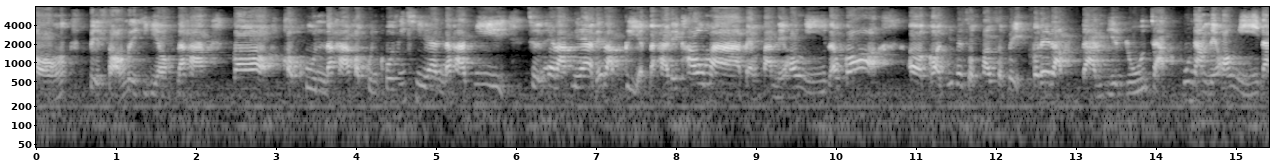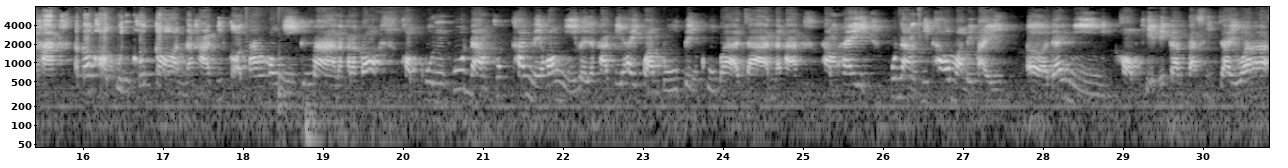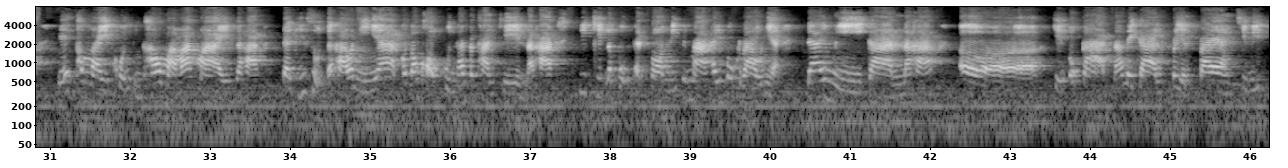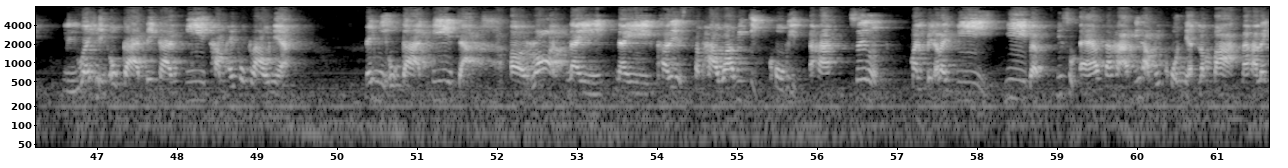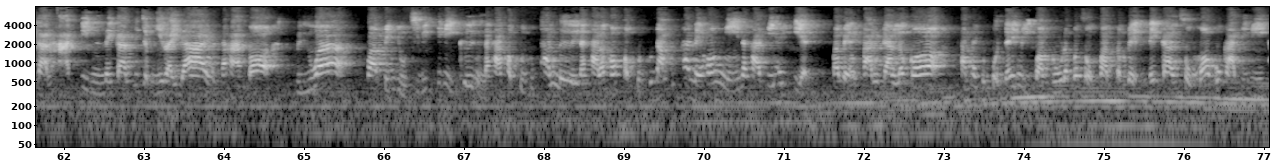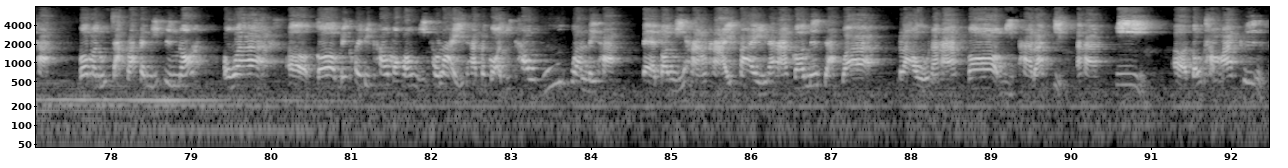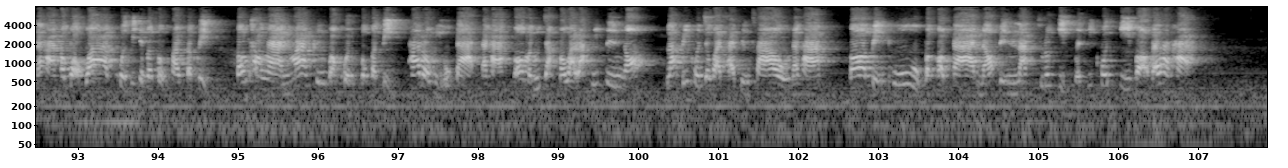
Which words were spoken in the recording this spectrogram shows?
ของเฟสสองเลยทีเดียวนะคะ ก็ขอบคุณนะคะ ขอบคุณโค้ชวิเชียนนะคะ ที่เชิญให้รักเนี่ยได้รับเกียรตินะคะ ได้เข้ามาแบ่งปันในห้องนี้ แล้วก็ก่อนที่ประสบความสำเร็จก็ได้รับการเรียนรู้จากผู้นำในห้องนี้นะคะ แล้วก็ขอบคุณโค้ชกรนะคะ ที่ก่อตั้งห้องนี้ขึ้นมานะคะ แล้วก็ขอบคุณผู้นำทุกท่านในห้องนี้เลยนะคะ ที่ให้ความรู้เป็นครูบาอาจารย์นะคะทำให้ผู้นำที่เข้ามาใหม่ ๆ ได้มีขอบเขตในการตัดสินใจว่าเอ๊ะทำไมคนถึงเข้ามามากมายนะคะ แต่ที่สุดนะคะวันนี้เนี่ยก็ต้องขอบคุณท่านประธานเคนนะคะ ที่คิดระบบแพลตฟอร์มนี้ขึ้นมาให้พวกเราเนี่ยได้มีการนะคะเเห็นโอกาสนะในการเปลี่ยนแปลงชีวิต หรือว่าเห็นโอกาสในการที่ทำให้พวกเราเนี่ยได้มีโอกาสที่จะออรอดในในเขาเรียกสภาวะวิกฤตโควิดนะคะซึ่ง มันเป็นอะไรที่ที่แบบที่สุดแล้วนะคะที่ทำให้คนเนี่ยลำบากนะคะในการหากินในการที่จะมีรายได้นะคะ ก็หรือว่าความเป็นอยู่ชีวิตที่ดีขึ้นนะคะ ขอบคุณทุกท่านเลยนะคะ แล้วก็ขอบคุณผู้นำทุกท่านในห้องนี้นะคะ ที่ให้เกียรติมาแบ่งปันกัน แล้วก็ทำให้ทุกคนได้มีความรู้และประสบความสำเร็จในการส่งมอบโอกาสดีๆค่ะ ก็มารู้จักรักกันนิดนึงเนาะเพราะว่าเออก็ไม่ค่อยได้เข้ามาห้องนี้เท่าไหร่นะคะแต่ก่อนที่เข้าทุกวันเลยค่ะ แต่ตอนนี้ห่างหายไปนะคะ ก็เนื่องจากว่าเรานะคะก็มีภารกิจนะคะที่ต้องทำมากขึ้นนะคะเขาบอกว่าคนที่จะประสบความสำเร็จต้องทำงานมากขึ้นกว่าคนปกติ ถ้าเรามีโอกาสนะคะ ก็มารู้จักประวัติรักนิดนึงเนาะรักเป็นคนจังหวัดฉะเชิงเทรานะคะ ก็เป็นผู้ประกอบการเนาะเป็นนักธุรกิจเหมือนที่โค้ชจีบอกได้ละค่ะ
